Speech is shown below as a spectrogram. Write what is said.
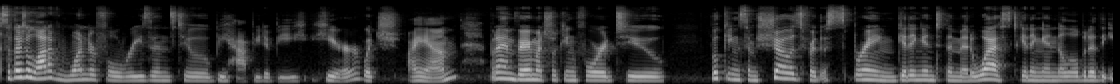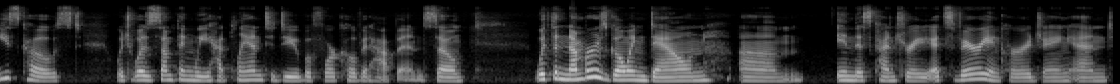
so there's a lot of wonderful reasons to be happy to be here which i am but i'm very much looking forward to booking some shows for the spring getting into the midwest getting into a little bit of the east coast which was something we had planned to do before COVID happened. So, with the numbers going down um, in this country, it's very encouraging. And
